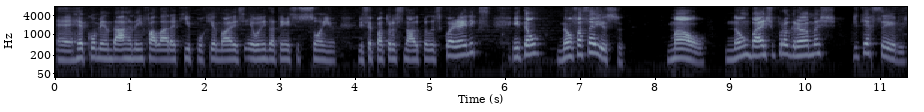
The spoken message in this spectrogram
é, recomendar nem falar aqui, porque nós eu ainda tenho esse sonho de ser patrocinado pela Square Enix. Então, não faça isso. Mal, não baixe programas de terceiros.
